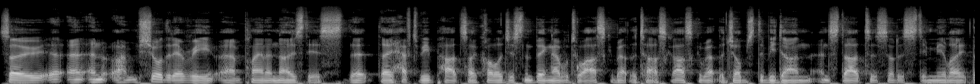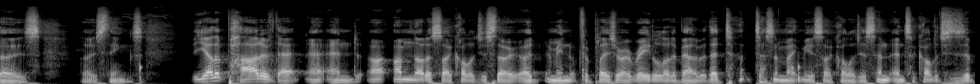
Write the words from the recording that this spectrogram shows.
So, uh, and I'm sure that every um, planner knows this, that they have to be part psychologist and being able to ask about the task, ask about the jobs to be done and start to sort of stimulate those, those things. The other part of that, and I'm not a psychologist though. I, mean, for pleasure, I read a lot about it, but that doesn't make me a psychologist. And, and psychologist is, a,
